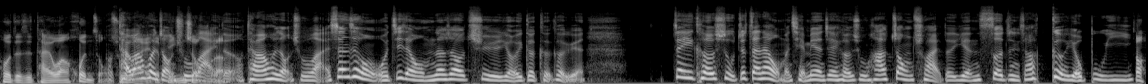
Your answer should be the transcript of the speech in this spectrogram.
或者是台湾混种台湾混种出来，的，台湾混种出来，甚至我我记得我们那时候去有一个可可园，这一棵树就站在我们前面的这棵树，它种出来的颜色，就你知道各有不一。哦，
